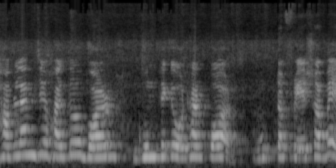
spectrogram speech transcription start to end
ভাবলাম যে হয়তো বর ঘুম থেকে ওঠার পর মুডটা ফ্রেশ হবে,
